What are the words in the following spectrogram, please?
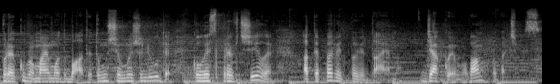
про яку ми маємо дбати. Тому що ми ж люди колись привчили, а тепер відповідаємо. Дякуємо вам. Побачимось.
